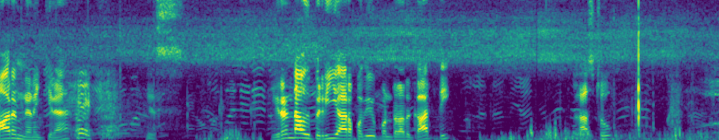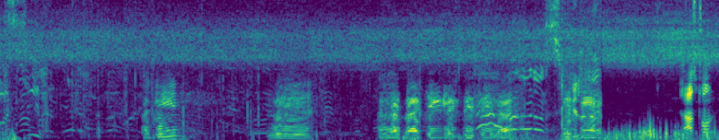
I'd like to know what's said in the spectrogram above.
ஆறுன்னு நினைக்கிறேன். எஸ் இரண்டாவது பெரிய ஆற பதிவு பண்ணுறாரு கார்த்தி. லாஸ்ட் டூ அகைன் ஒரு நல்ல பேட்டிங் லெக் திசையில் சிங்கிள் லாஸ்ட் ஒன்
